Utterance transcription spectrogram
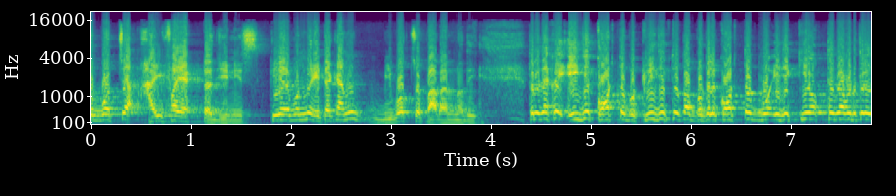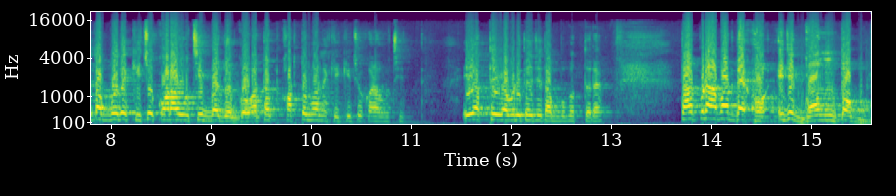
কর্তব্য হচ্ছে হাইফাই একটা জিনিস। ক্লিয়ার বন্ধু? এটাকে আমি বিভৎস প্রাধান্য দিই। তাহলে দেখো, এই যে কর্তব্য কৃযুক্ত তব্য তাহলে কর্তব্য, এই যে কি অর্থে ব্যবহৃত হলে তব্য কিছু করা উচিত বা যোগ্য? অর্থাৎ কর্তব্য নাকি কিছু করা উচিত। এই অর্থে ব্যবহৃত হয়েছে তব্যপত্রটা তারপরে আবার দেখো, এই যে গন্তব্য,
